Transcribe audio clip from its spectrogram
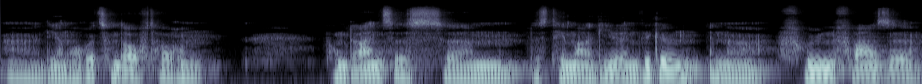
äh, die am Horizont auftauchen. Punkt eins ist ähm, das Thema agil entwickeln in einer frühen Phase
